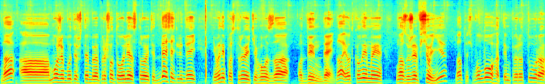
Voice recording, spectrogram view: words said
Да? А може бути, що в тебе прийшло туалет строїти 10 людей, і вони построять його за один день. Да? І от коли ми, у нас вже все є, да? тобто волога, температура,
